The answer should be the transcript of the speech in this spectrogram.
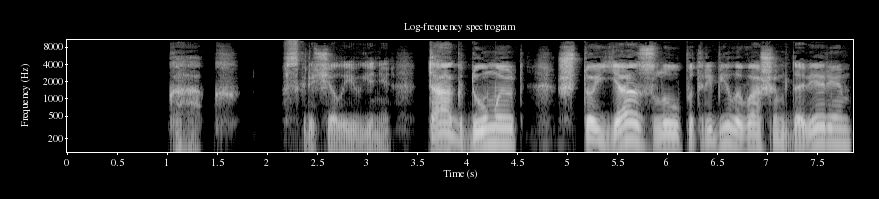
— Как? — вскричала Евгения. — Так думают, что я злоупотребила вашим доверием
